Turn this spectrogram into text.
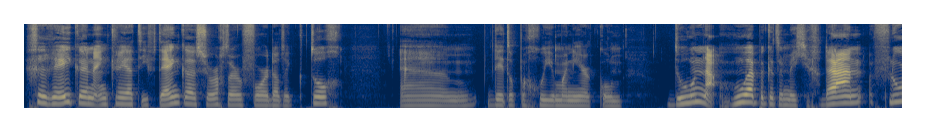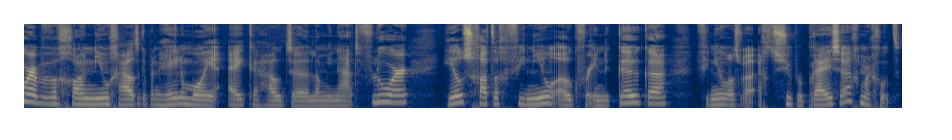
gereken en creatief denken zorgde ervoor dat ik toch dit op een goede manier kon doen. Nou, hoe heb ik het een beetje gedaan? Vloer hebben we gewoon nieuw gehaald. Ik heb een hele mooie eikenhouten laminaat vloer. Heel schattig vinyl ook voor in de keuken. Vinyl was wel echt super prijzig, maar goed.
